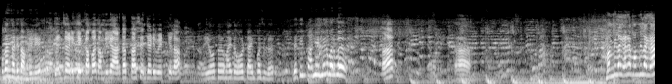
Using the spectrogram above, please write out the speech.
दोघांसाठी थांबलेले यांच्यासाठी केक कापा थांबलेले अर्धा तास यांच्यासाठी वेट केला. नाही होतं माहिती हो टाइमपास होतं तीन पाणी आणले ना बरोबर. हा हा मम्मीला घ्या रे मम्मीला घ्या.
